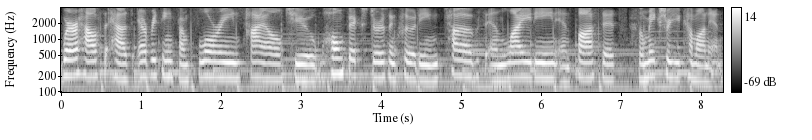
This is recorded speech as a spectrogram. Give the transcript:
warehouse that has everything from flooring, tile, to home fixtures, including tubs and lighting and faucets. So make sure you come on in.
